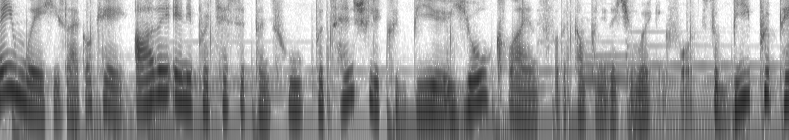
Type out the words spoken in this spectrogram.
same way, he's like, okay, are there any participants who potentially could be your clients for the company that you're working for? So be prepared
